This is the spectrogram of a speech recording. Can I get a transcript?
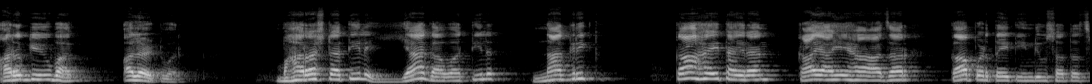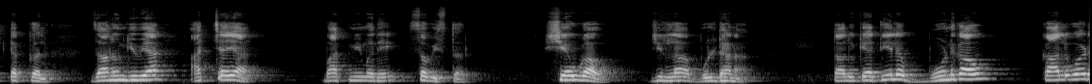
आरोग्य विभाग अलर्टवर. महाराष्ट्रातील या गावातील नागरिक का आहेत हैराण? काय आहे हा आजार? का पडतंय तीन दिवसातच? टक्कल. जाणून घेऊया आजच्या या बातमीमध्ये सविस्तर. शेवगाव जिल्हा बुलढाणा तालुक्यातील बोंडगाव कालवड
